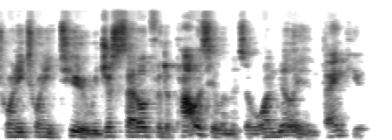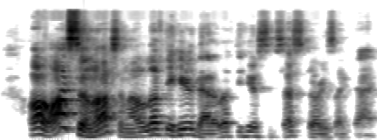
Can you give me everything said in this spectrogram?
2022. We just settled for the policy limits of 1 million. Thank you. Oh, awesome. Awesome. I love to hear that. I love to hear success stories like that.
